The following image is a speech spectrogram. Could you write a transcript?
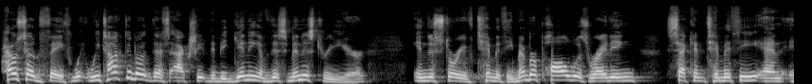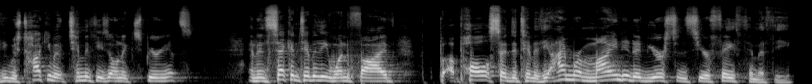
Household faith, we, we talked about this actually at the beginning of this ministry year in the story of Timothy. Remember, Paul was writing Second Timothy, and, and he was talking about Timothy's own experience. And in 2 Timothy 1 5, Paul said to Timothy, I'm reminded of your sincere faith, Timothy,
